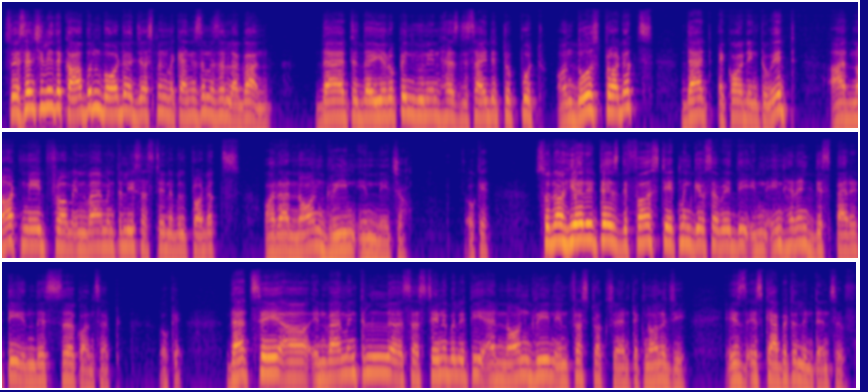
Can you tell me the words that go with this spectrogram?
So essentially, the carbon border adjustment mechanism is a lagan that the European Union has decided to put on those products that according to it are not made from environmentally sustainable products or are non-green in nature. Okay. So now here it is, the first statement gives away the in inherent disparity in this uh, concept. Okay. That say uh, environmental uh, sustainability and non-green infrastructure and technology is, is capital intensive,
